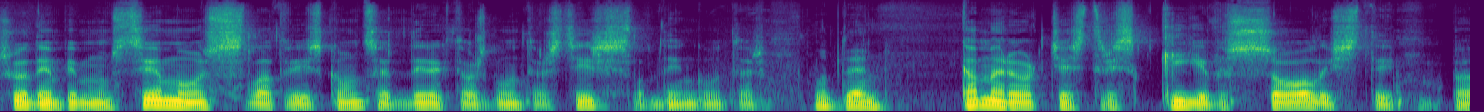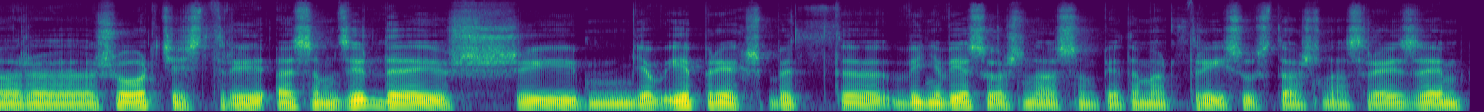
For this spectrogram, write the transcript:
Šodien pie mums ciemos Latvijas koncerta direktors Gunārs Čirsis. Labdien, Gunār! Labdien! Kameru orķestris Kijavas solisti. Par uh, šo orķestri esam dzirdējuši jau iepriekš, bet uh, viņa viesošanās un pie tam ar trīs uzstāšanās reizēm.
